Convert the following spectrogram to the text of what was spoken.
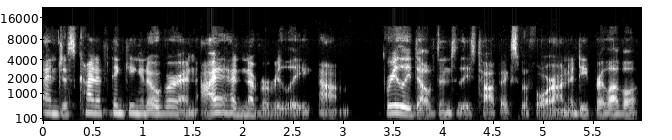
and just kind of thinking it over. And I had never really, um, really delved into these topics before on a deeper level.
